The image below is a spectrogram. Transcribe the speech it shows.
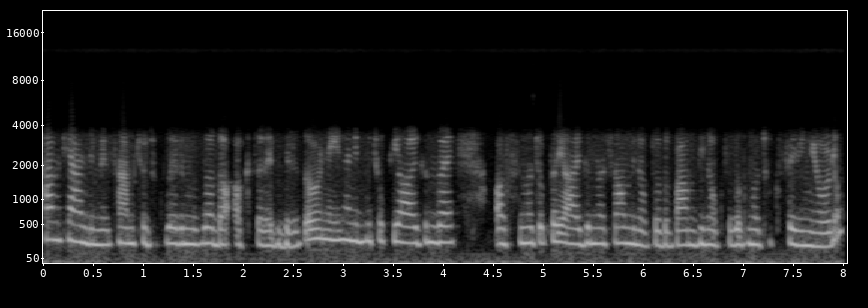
hem kendimiz hem çocuklarımıza da aktarabiliriz. Örneğin hani bu çok yaygın ve aslında çok da yaygınlaşan bir noktada. Ben bir noktada buna çok seviniyorum.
